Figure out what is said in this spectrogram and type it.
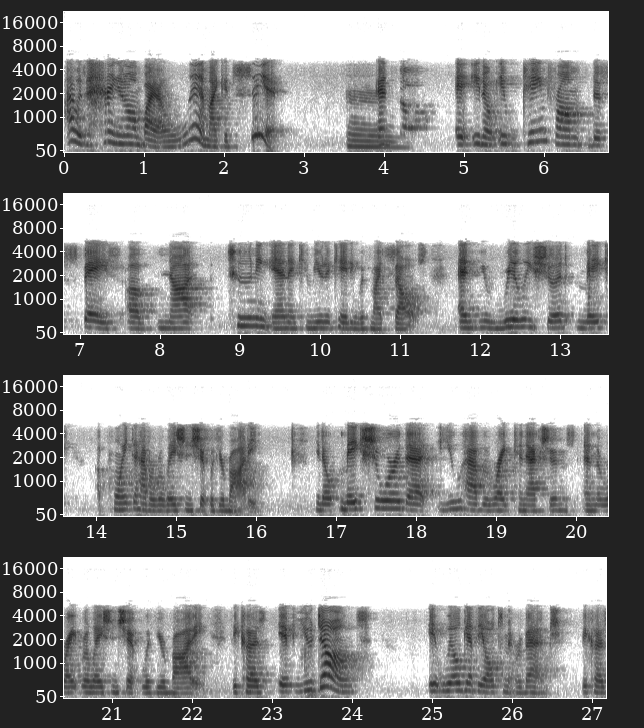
I was hanging on by a limb. I could see it. Mm. And so it, you know, it came from this space of not tuning in and communicating with myself. And you really should make a point to have a relationship with your body you know, make sure that you have the right connections and the right relationship with your body. Because if you don't, it will get the ultimate revenge. Because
